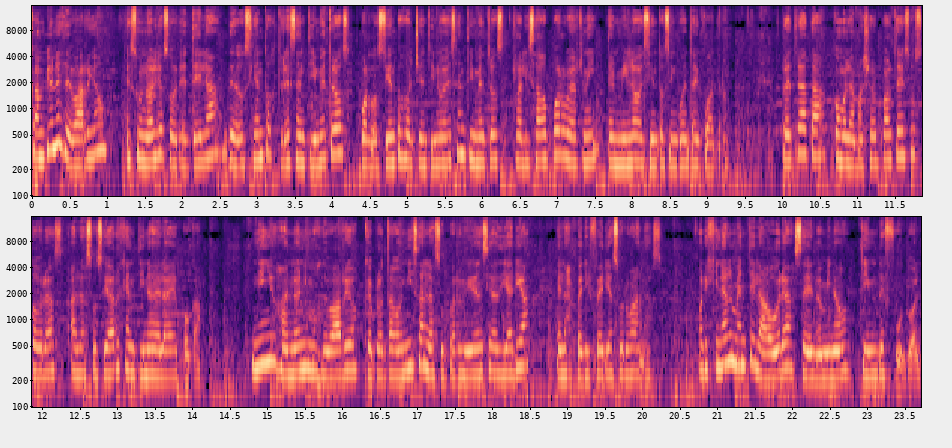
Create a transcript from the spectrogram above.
Campeones de Barrio es un óleo sobre tela de 203 centímetros por 289 centímetros realizado por Berni en 1954. Retrata, como la mayor parte de sus obras, a la sociedad argentina de la época. Niños anónimos de barrio que protagonizan la supervivencia diaria en las periferias urbanas. Originalmente la obra se denominó Team de Fútbol.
